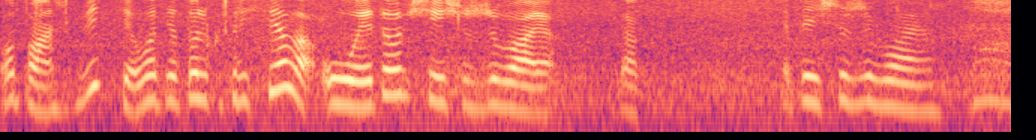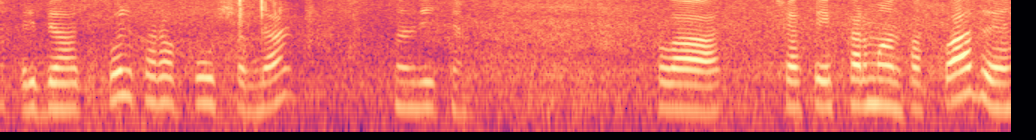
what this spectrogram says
Опа, видите, вот я только присела. О, это вообще еще живая. Так, это еще живая. Ребят, сколько ракушек, да? Смотрите. Класс. Сейчас я их в карман поскладываю.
